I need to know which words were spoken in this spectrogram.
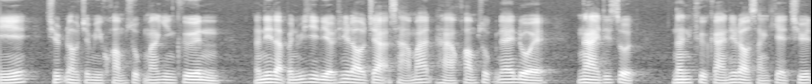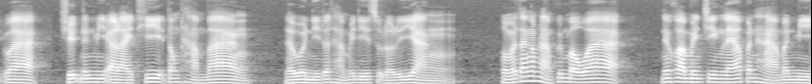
นี้ชีวิตเราจะมีความสุขมากยิ่งขึ้น และนี่แหละเป็นวิธีเดียวที่เราจะสามารถหาความสุขได้โดยง่ายที่สุด นั่นคือการที่เราสังเกตชีวิตว่าชีวิตนั้นมีอะไรที่ต้องทำบ้าง แล้ววันนี้เราทำให้ดีสุดแล้วหรือยัง ผมไม่ตั้งคำถามขึ้นมาว่า ในความเป็นจริงแล้วปัญหามันมี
